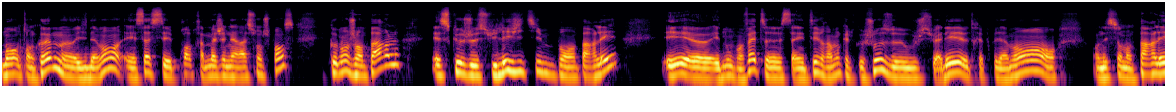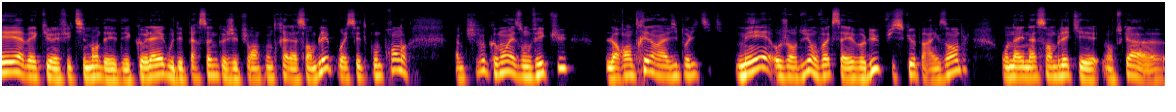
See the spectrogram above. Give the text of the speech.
moi, en tant qu'homme, évidemment, et ça, c'est propre à ma génération, je pense, comment j'en parle Est-ce que je suis légitime pour en parler? Et, euh, et, donc, en fait, ça a été vraiment quelque chose où je suis allé très prudemment en, essayant d'en parler avec euh, effectivement des, des, collègues ou des personnes que j'ai pu rencontrer à l'Assemblée pour essayer de comprendre un petit peu comment elles ont vécu leur entrée dans la vie politique. Mais aujourd'hui, on voit que ça évolue puisque, par exemple, on a une assemblée qui est, en tout cas, euh,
